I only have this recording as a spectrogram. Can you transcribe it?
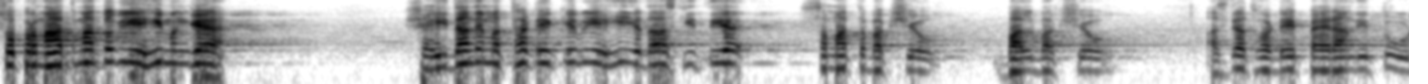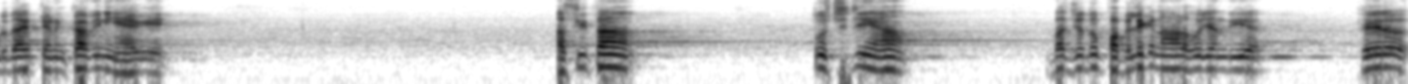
ਸੋ ਪ੍ਰਮਾਤਮਾ ਤੋਂ ਵੀ ਇਹੀ ਮੰਗਿਆ ਸ਼ਹੀਦਾਂ ਦੇ ਮੱਥਾ ਟੇਕ ਕੇ ਵੀ ਇਹੀ ਅਰਦਾਸ ਕੀਤੀ ਹੈ, ਸਮਤ ਬਖਸ਼ਿਓ, ਬਲ ਬਖਸ਼ਿਓ। ਅਸੀਂ ਤਾਂ ਤੁਹਾਡੇ ਪੈਰਾਂ ਦੀ ਧੂੜ ਦਾ ਤਿਣਕਾ ਵੀ ਨਹੀਂ ਹੈਗੇ। ਅਸੀਂ ਤਾਂ ਤੁੱਛ ਜਿਹੇ ਹਾਂ, ਬਸ ਜਦੋਂ ਪਬਲਿਕ ਨਾਲ ਹੋ ਜਾਂਦੀ ਹੈ, ਫਿਰ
